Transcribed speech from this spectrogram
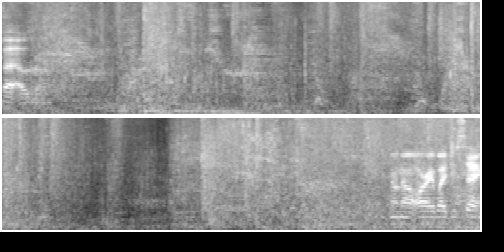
But I was wrong. Oh no, Ahri, why'd you stay?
